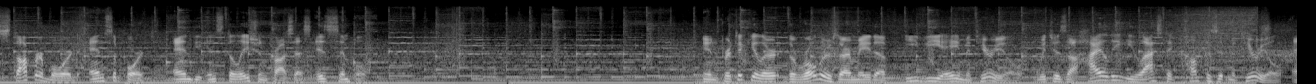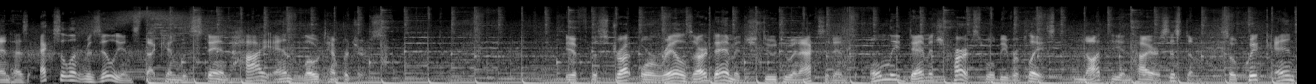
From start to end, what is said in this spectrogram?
stopper board, and support, and the installation process is simple. In particular, the rollers are made of EVA material, which is a highly elastic composite material and has excellent resilience that can withstand high and low temperatures. If the strut or rails are damaged due to an accident, only damaged parts will be replaced, not the entire system, so quick and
